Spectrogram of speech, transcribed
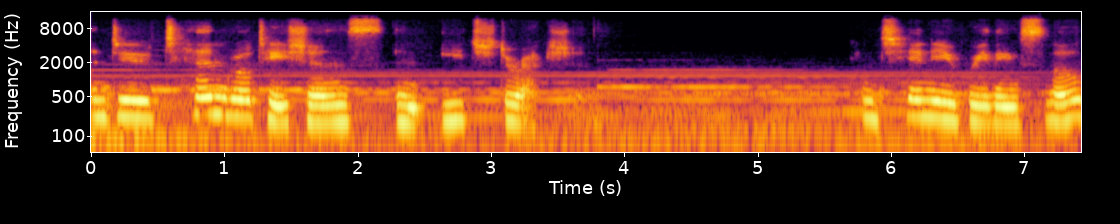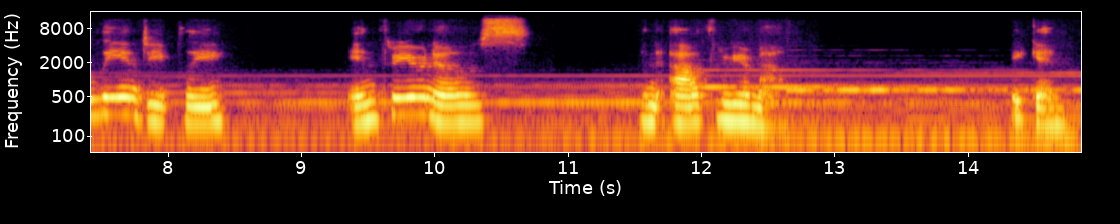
And do 10 rotations in each direction. Continue breathing slowly and deeply in through your nose and out through your mouth. Begin.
